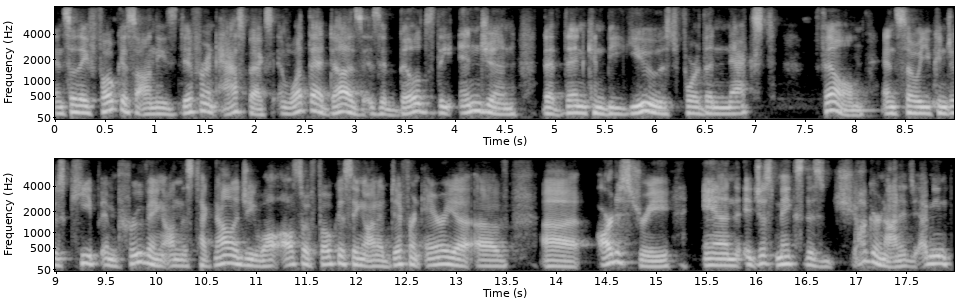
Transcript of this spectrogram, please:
And so they focus on these different aspects. And what that does is it builds the engine that then can be used for the next film. And so you can just keep improving on this technology while also focusing on a different area of uh, artistry. And it just makes this juggernaut. It- I mean,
